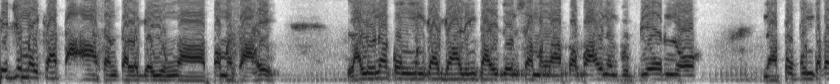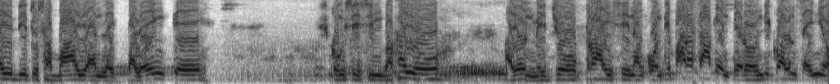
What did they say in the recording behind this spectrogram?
medyo may kataasan talaga yung ah, pamasahe. Lalo na kung manggagaling tayo doon sa mga pabahay ng gobyerno na pupunta kayo dito sa bayan like palengke, kung sisimba kayo, ayun, medyo pricey ng konti para sa akin pero hindi ko alam sa inyo.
